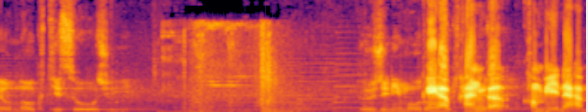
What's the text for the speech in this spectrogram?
よノクティス王子無事に戻 โอ っ เค て ครับ き คันก็ たね คอมพิวนะครับ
